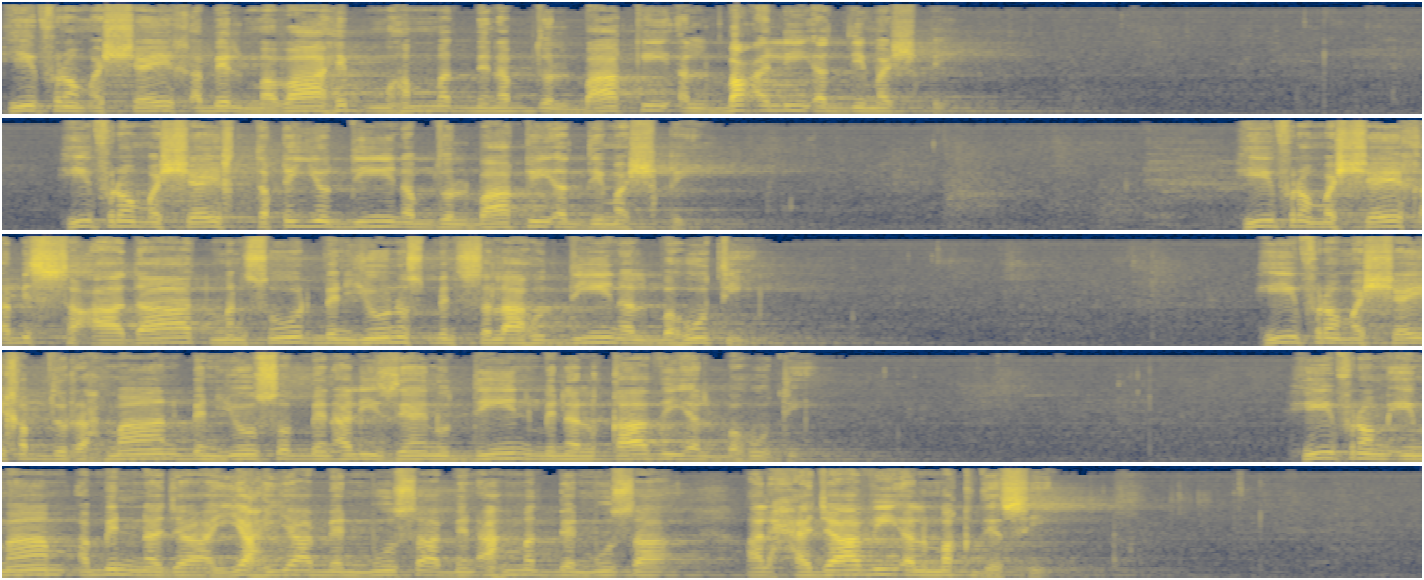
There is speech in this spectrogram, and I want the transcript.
He from Al-Shaykh Abil Mawahib Muhammad bin Abdul Baqi al-Ba'li al-Dimashqi. He from Shaykh Taqiyuddin Abdul Baqi al Dimashqi. He from Shaykh Abis Sa'adat Mansur bin Yunus bin Salahuddin al Bahuti. He from Shaykh Abdul Rahman bin Yusuf bin Ali Zainuddin bin al Qadi al Bahuti. He from Imam Abin Najah Yahya bin Musa bin Ahmad bin Musa al Hajavi al Maqdisi.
